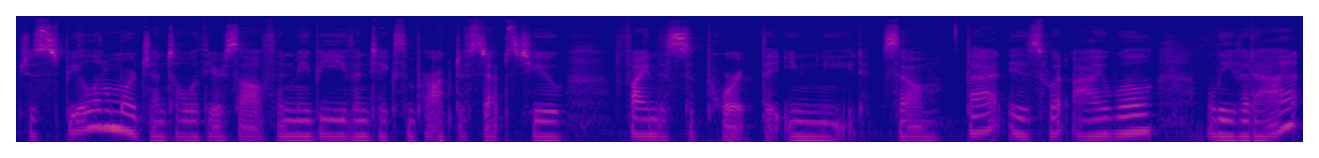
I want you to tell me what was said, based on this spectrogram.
just be a little more gentle with yourself and maybe even take some proactive steps to find the support that you need. So that is what I will leave it at.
